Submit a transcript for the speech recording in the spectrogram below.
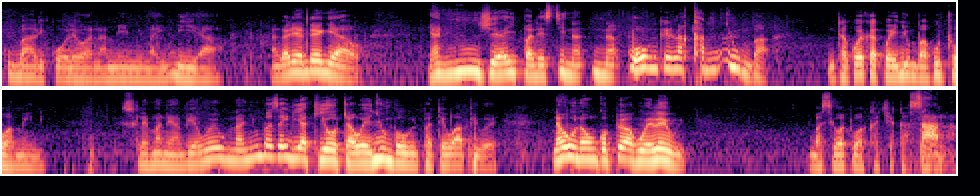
kubali kuolewa na mimi maidia. Angalia ndege hao, yaani nje ya hii Palestina na bonge la kamjumba, nitakuweka kwenye jumba hutoamini. Suleimani ambia, we una nyumba zaidi ya kiota, we nyumba ulipate wapi we? Na we unaongopewa huelewi. Basi watu wakacheka sana.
